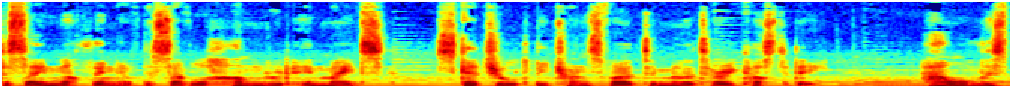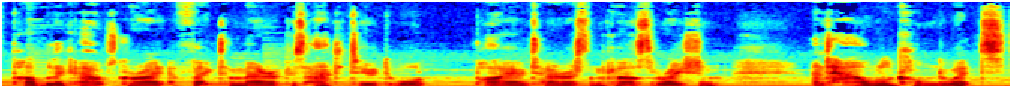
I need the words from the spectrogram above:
to say nothing of the several hundred inmates scheduled to be transferred to military custody. How will this public outcry affect America's attitude toward bioterrorist incarceration? And how will conduits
